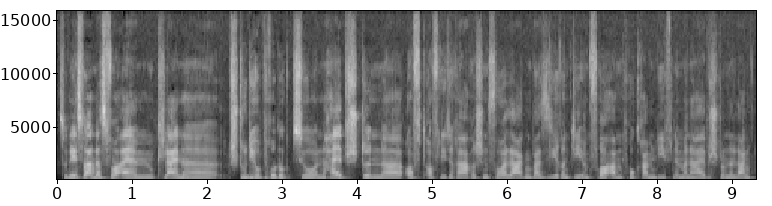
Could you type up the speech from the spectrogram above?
Zunächst waren das vor allem kleine Studioproduktionen, Halbstünder, oft auf literarischen Vorlagen basierend, die im Vorabendprogramm liefen, immer eine halbe Stunde lang.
